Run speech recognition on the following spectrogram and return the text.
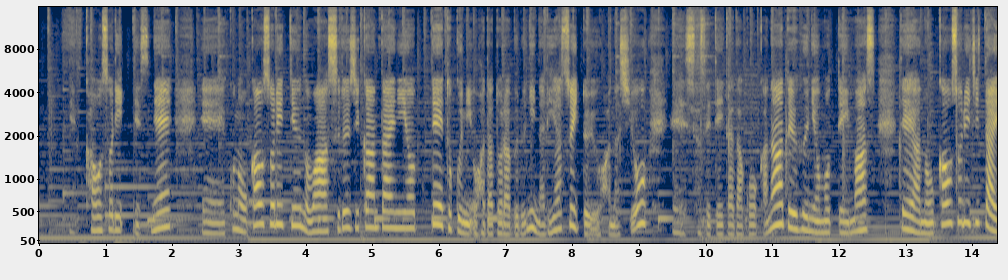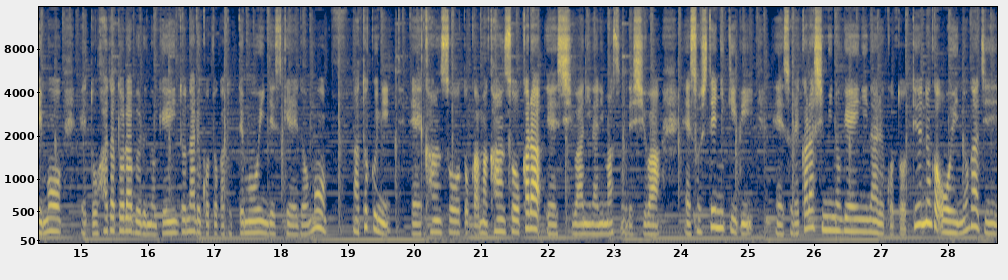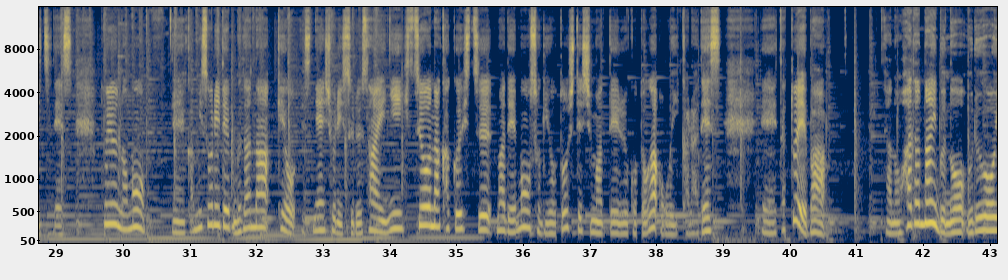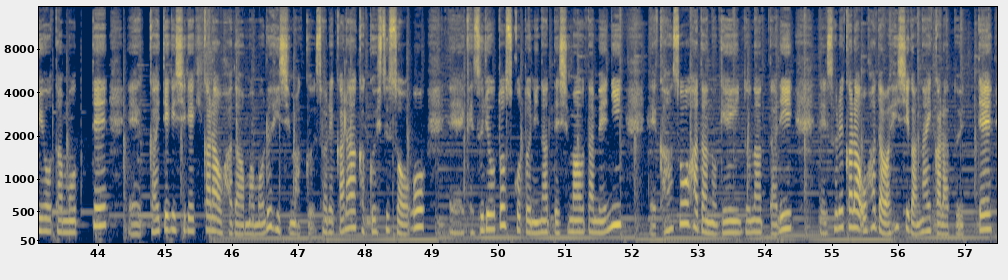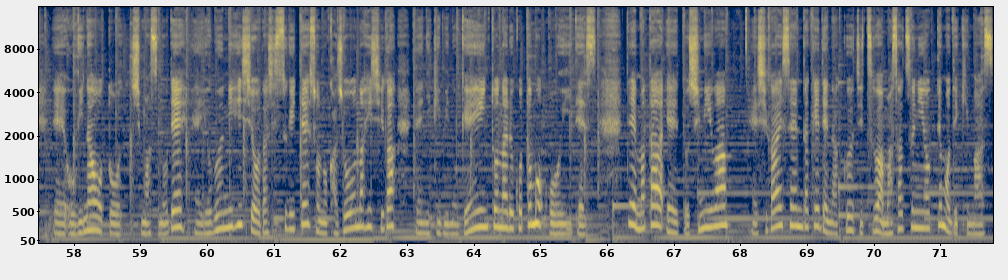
顔剃りですね、えー、このお顔剃りっていうのはする時間帯によって特にお肌トラブルになりやすいというお話を、えー、させていただこうかなというふうに思っていますであのお顔剃り自体も、えーと、お肌トラブルの原因となることがとっても多いんですけれどもまあ、特に、えー、乾燥とか、まあ、乾燥から、えー、シワになりますのでシワ、えー、そしてニキビ、えそれからシミの原因になることっていうのが多いのが事実です。というのも、え、カミソリで無駄な毛をですね処理する際に必要な角質までもそぎ落としてしまっていることが多いからです。えー、例えばあのお肌内部の潤いを保って、えー、外的刺激からお肌を守る皮脂膜それから角質層を、えー、削り落とすことになってしまうために、え、乾燥肌の原因となったり、えそれからお肌は皮脂がないからといって、え補おうとしますので、え余分に皮脂を出しすぎてその過剰な皮脂が、えニキビの原因となることも多いです。でまた、えーとシミは紫外線だけでなく実は摩擦によってもできます。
